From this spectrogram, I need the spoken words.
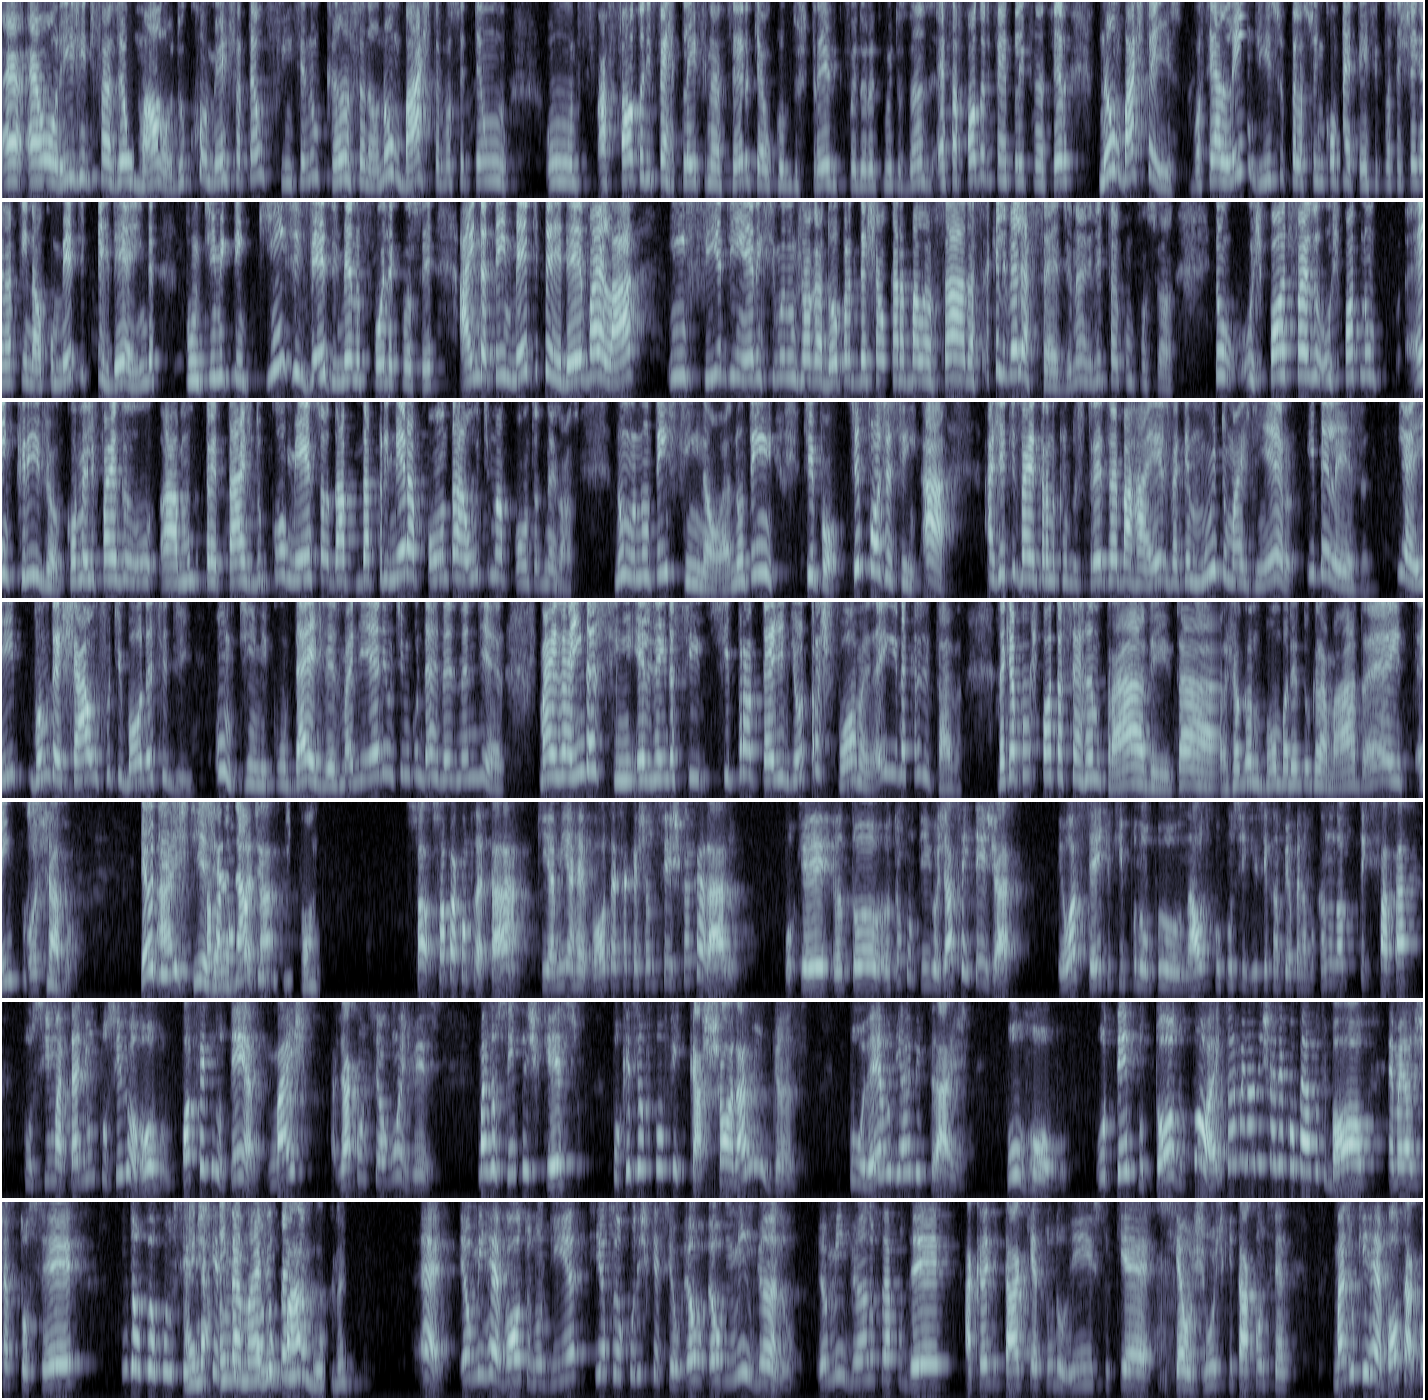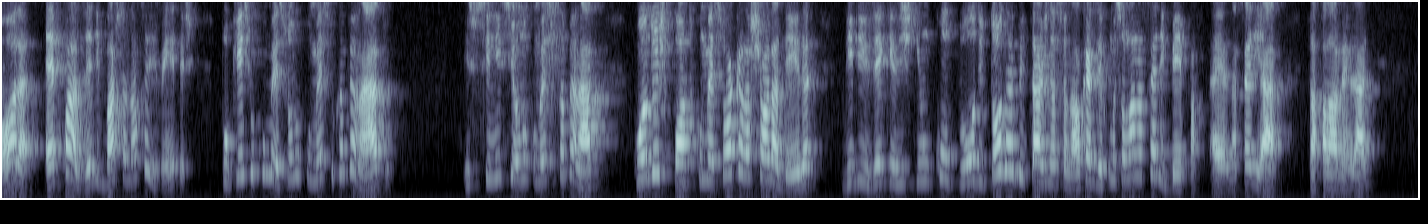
é, é a origem de fazer o mal, do começo até o fim. Você não cansa, não. Não basta você ter um, um, a falta de fair play financeiro, que é o Clube dos 13, que foi durante muitos anos, essa falta de fair play financeiro, não basta isso. Você, além disso, pela sua incompetência, que você chega na final com medo de perder ainda, para um time que tem 15 vezes menos folha que você, ainda tem medo de perder, vai lá e enfia dinheiro em cima de um jogador para deixar o cara balançado, aquele velho assédio, né? A gente sabe como funciona. Então, o esporte faz. O esporte não é incrível como ele faz o, a mutretagem do começo, da, da primeira ponta à última ponta do negócio. Não, não tem fim, não. Não tem. Tipo, se fosse assim, ah, a gente vai entrar no Clube dos Três, vai barrar eles, vai ter muito mais dinheiro, e beleza. E aí, vamos deixar o futebol decidir. Um time com 10 vezes mais dinheiro e um time com 10 vezes menos dinheiro. Mas ainda assim, eles ainda se, se protegem de outras formas. É inacreditável. Daqui a pouco o Sport tá serrando trave, tá jogando bomba dentro do gramado. É, é impossível. Ô, eu desistia Aí, já, o tipo de esporte. Só, só para completar, que a minha revolta é essa questão de ser escancarado. Porque eu tô, eu tô contigo, eu já aceitei já. Eu aceito que pro, pro Náutico conseguir ser campeão pernambucano, o Náutico tem que passar por cima até de um possível roubo. Pode ser que não tenha, mas já aconteceu algumas vezes. Mas eu sempre esqueço. Porque se eu for ficar choramingando por erro de arbitragem, por roubo, o tempo todo, pô, então é melhor deixar de acompanhar futebol, é melhor deixar de torcer, então eu procuro sempre ainda, esquecer. Ainda mais em Pernambuco, né? É, eu me revolto no dia e eu procuro esquecer. Eu, eu me engano. Eu me engano para poder acreditar que é tudo isso, que é, que é o justo que está acontecendo. Mas o que revolta agora é fazer debaixo das nossas ventas. Porque isso começou no começo do campeonato. Isso se iniciou no começo do campeonato. Quando o esporte começou aquela choradeira de dizer que existia um complô de toda a arbitragem nacional, quer dizer, começou lá na Série B, é, na Série A, para falar a verdade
